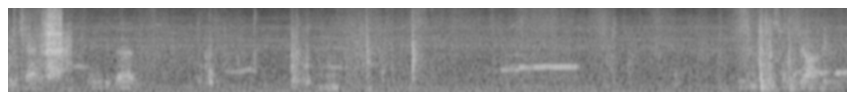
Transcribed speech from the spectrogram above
Good cat. Yeah, get that. This one's John.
